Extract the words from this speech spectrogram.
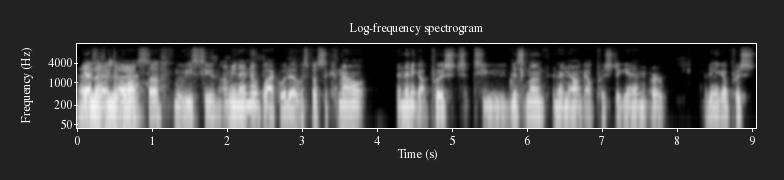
And yeah, then a lot uh, of stuff. Movies too. I mean, I know Black Widow was supposed to come out, and then it got pushed to this month, and then now it got pushed again, or I think it got pushed.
